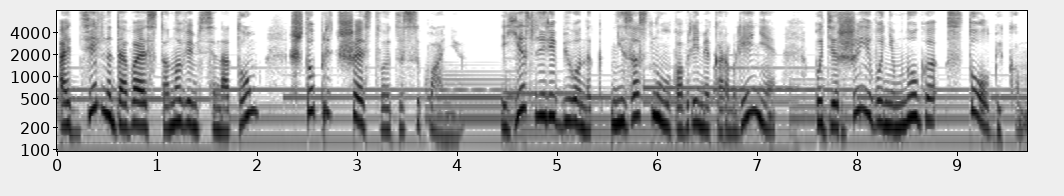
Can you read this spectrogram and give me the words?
Отдельно давай остановимся на том, что предшествует засыпанию. Если ребенок не заснул во время кормления, подержи его немного столбиком.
